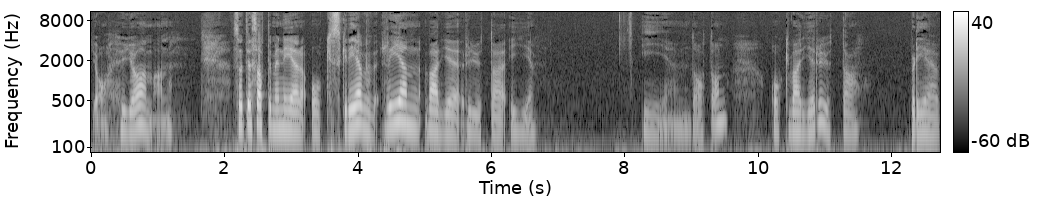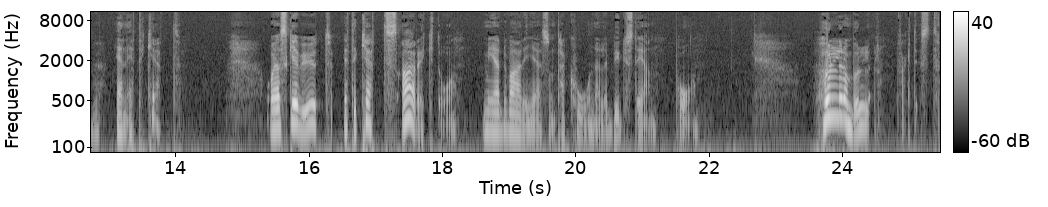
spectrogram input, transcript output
ja, hur gör man? Så att jag satte mig ner och skrev ren varje ruta i, i eh, datorn. Och varje ruta blev en etikett. Och jag skrev ut etikettsark då med varje sånt här korn eller byggsten på. Huller om buller faktiskt.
